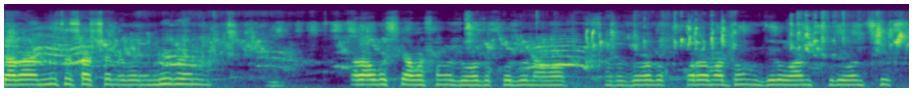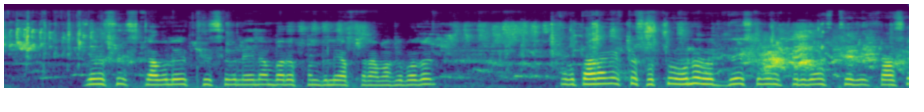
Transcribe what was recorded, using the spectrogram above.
যারা নিতে চাচ্ছেন এবং নেবেন, তারা অবশ্যই আমার সঙ্গে যোগাযোগ করবেন। আমার সাথে যোগাযোগ করার মাধ্যম zero one three one six zero six double eight three seven এই নাম্বারে ফোন দিলে আপনারা আমাকে পাবেন। এবং তার আগে একটা সত্য অনুরোধ, দেশ এবং পূর্বাস থেকে কাছে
